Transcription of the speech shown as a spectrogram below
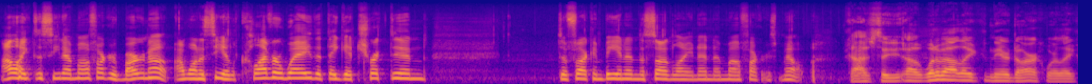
I like to see that motherfucker burn up. I want to see a clever way that they get tricked in to fucking being in the sunlight and then the motherfuckers melt. Gosh, so you, uh, what about like Near Dark, where like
